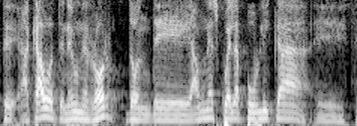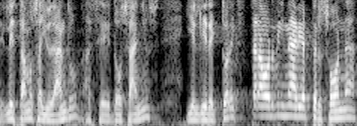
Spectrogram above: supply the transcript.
te, acabo de tener un error donde a una escuela pública este, le estamos ayudando hace dos años y el director, extraordinaria persona,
